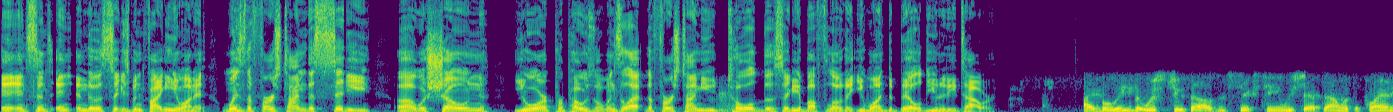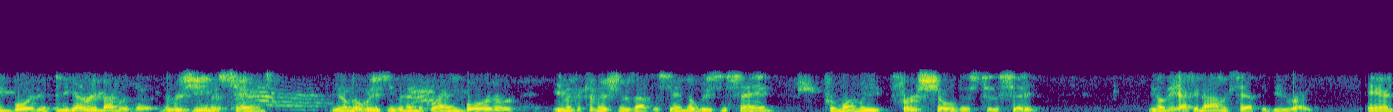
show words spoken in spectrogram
And, and, since and, and, the city's been fighting you on it, when's the first time the city uh, was shown your proposal? When's the, the first time you told the city of Buffalo that you wanted to build Unity Tower? I believe it was 2016. We sat down with the planning board, and you got to remember the the regime has changed. You know, nobody's even in the planning board, or even the commissioner's not the same. Nobody's the same from when we first showed this to the city. You know, the economics have to be right, and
